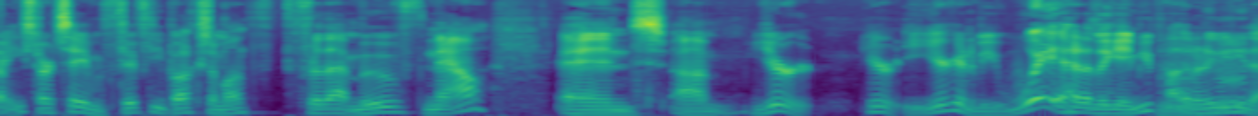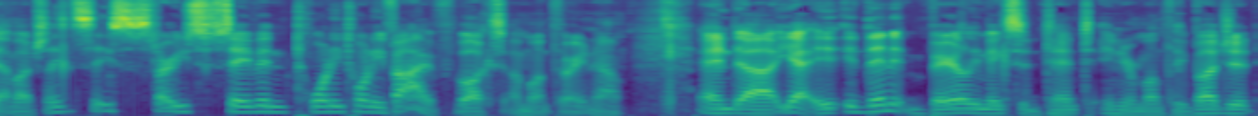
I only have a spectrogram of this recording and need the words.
Right? You start saving fifty bucks a month for that move now, and um, you're you're you're going to be way ahead of the game. You probably don't even need that much. Like say start saving 20, 25 bucks a month right now, and uh, yeah, it, it- then it barely makes a dent in your monthly budget.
